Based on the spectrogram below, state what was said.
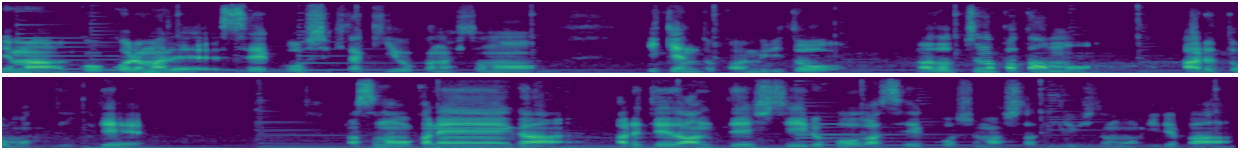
で、まあ、こうこれまで成功してきた起業家の人の意見とかを見ると、まあ、どっちのパターンもあると思っていて、まあ、そのお金がある程度安定している方が成功しましたっていう人もいれば、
